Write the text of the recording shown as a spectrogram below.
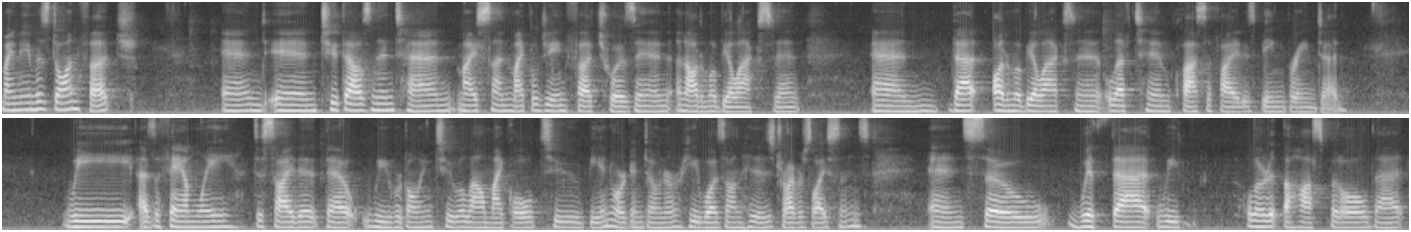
My name is Dawn Futch, and in 2010, my son Michael-Gene Futch was in an automobile accident, and that automobile accident left him classified as being brain dead. We, as a family, decided that we were going to allow Michael to be an organ donor. He was on his driver's license, and so with that, we alerted the hospital that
